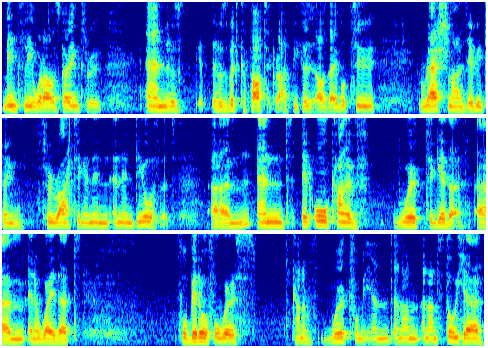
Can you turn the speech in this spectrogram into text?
mentally, what I was going through. and it was it was a bit cathartic, right? Because yeah. I was able to rationalize everything through writing and then and then deal with it, um, and it all kind of worked together um, in a way that, for better or for worse, kind of worked for me, and, and I'm and I'm still here.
